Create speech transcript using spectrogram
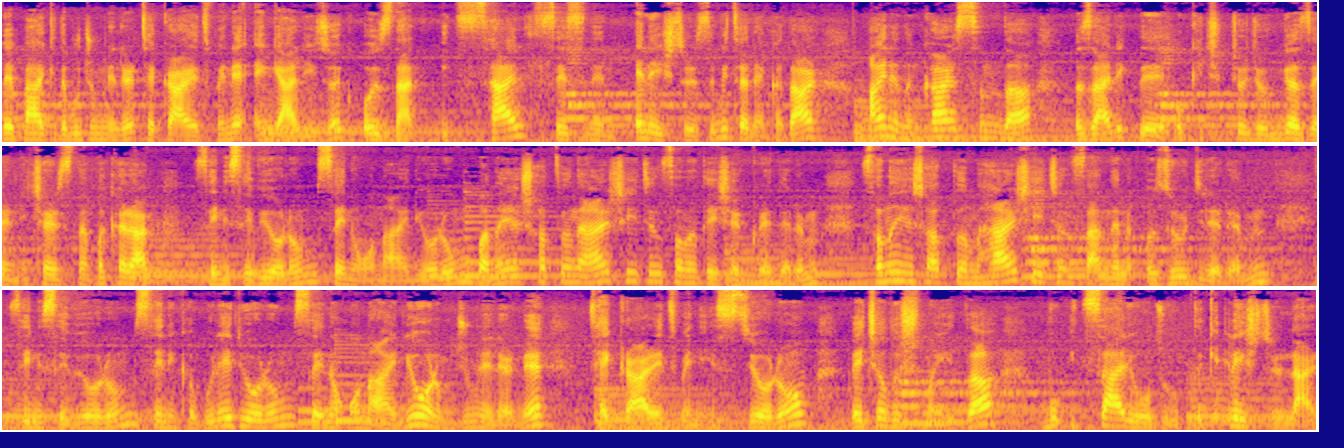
ve belki de bu cümleleri tekrar etmeni engelleyecek. O yüzden içsel sesinin eleştirisi bitene kadar aynanın karşısında özellikle o küçük çocuğun gözlerinin içerisine bakarak seni seviyorum, seni onaylıyorum. Bana yaşattığın her şey için sana teşekkür ederim. Sana yaşattığım her şey için senden özür dilerim. Seni seviyorum, seni kabul ediyorum, seni onaylıyorum cümlelerini tekrar etmeni istiyorum. Ve çalışmayı da bu içsel yolculuktaki eleştiriler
